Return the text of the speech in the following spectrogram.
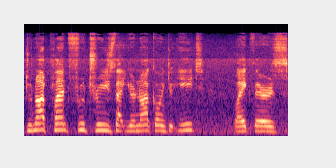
Do not plant fruit trees that you're not going to eat. Like there's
